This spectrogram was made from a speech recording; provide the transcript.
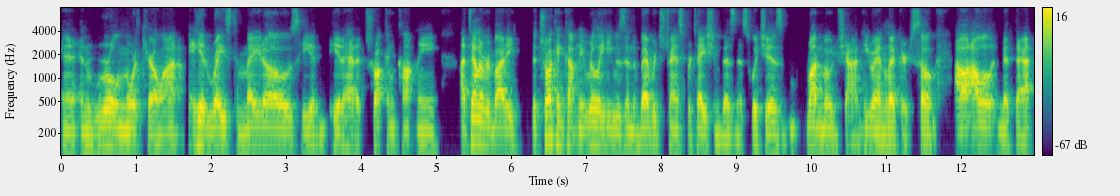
and, and, rural north carolina he had raised tomatoes he had he had had a trucking company i tell everybody the trucking company really he was in the beverage transportation business which is run moonshine. He ran liquor. So i, I will admit that.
